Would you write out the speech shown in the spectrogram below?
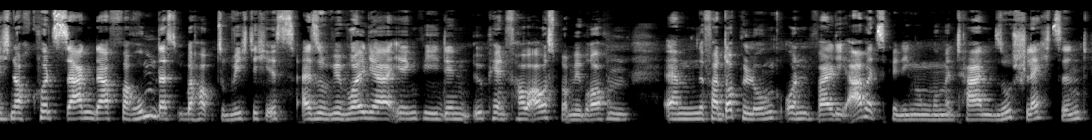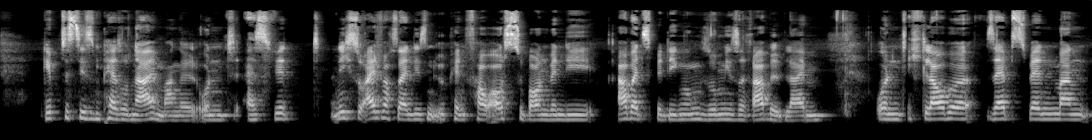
ich noch kurz sagen darf, warum das überhaupt so wichtig ist. Also wir wollen ja irgendwie den ÖPNV ausbauen. Wir brauchen ähm, eine Verdoppelung und weil die Arbeitsbedingungen momentan so schlecht sind, gibt es diesen Personalmangel und es wird nicht so einfach sein, diesen ÖPNV auszubauen, wenn die Arbeitsbedingungen so miserabel bleiben. Und ich glaube, selbst wenn man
